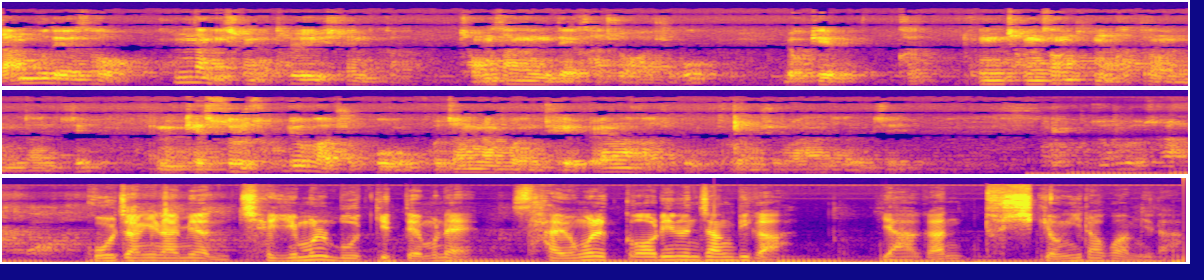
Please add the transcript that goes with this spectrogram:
딴 부대에서 혼나기 싫으니까 털리기 싫으니까 정상인데 가져가지고 몇개 정상품 갖다 놓는다든지 아니면 개수를 속여가지고 고장난 거는 뒤에 빼놔가지고 그런 식으로 한다든지 그. 고장이 나면 책임을 묻기 때문에 사용을 꺼리는 장비가 야간 투시경이라고 합니다.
